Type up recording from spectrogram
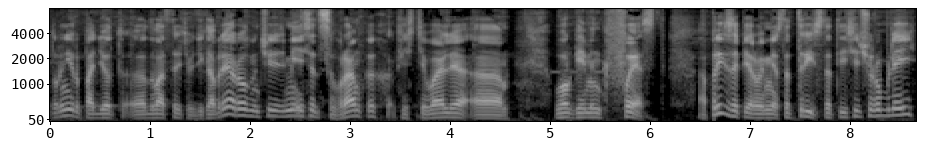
турнира пойдет 23 э, декабря, ровно через месяц, в рамках фестиваля э, Wargaming Fest. А приз за первое место 300 тысяч рублей,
